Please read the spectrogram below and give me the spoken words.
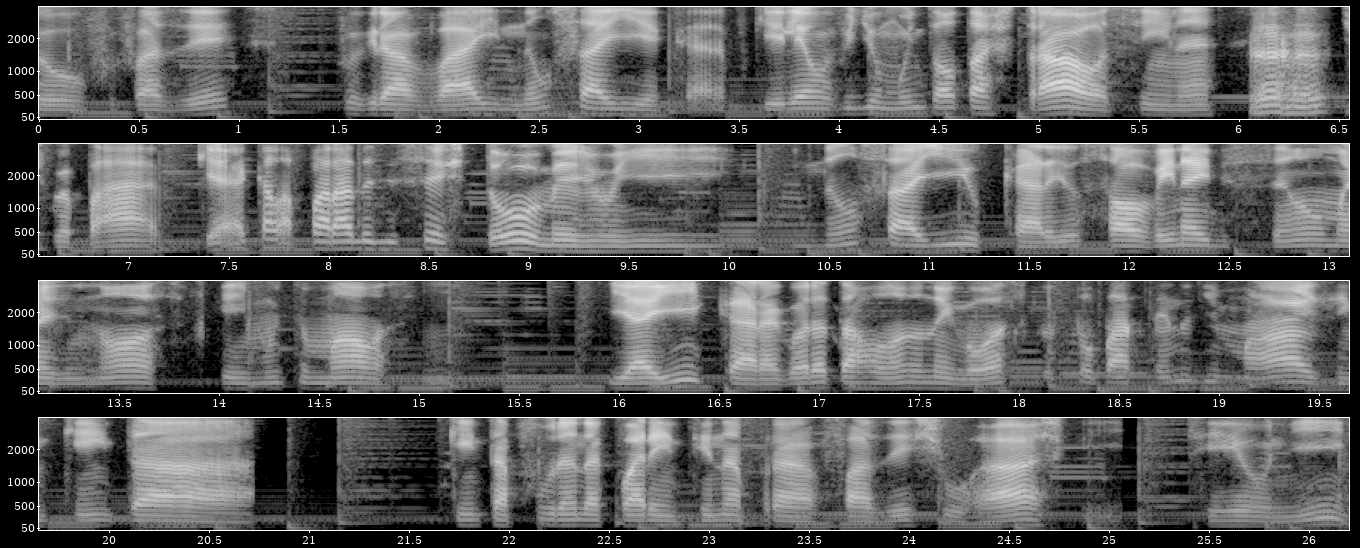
eu fui fazer, fui gravar e não saía, cara. Porque ele é um vídeo muito alto astral, assim, né? Aham. Tipo, é que é aquela parada de sextou mesmo. E não saiu, cara. Eu salvei na edição, mas nossa, fiquei muito mal, assim. E aí, cara, agora tá rolando um negócio que eu tô batendo demais em quem tá. Quem tá furando a quarentena pra fazer churrasco e se reunir.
